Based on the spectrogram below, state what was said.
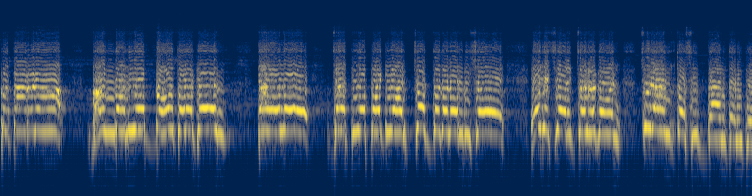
প্রতারণা ভণ্ডামি অব্যাহত রাখেন, তাহলে জাতীয় পার্টি আর চোদ্দ দলের বিষয়ে এদেশের জনগণ চূড়ান্ত সিদ্ধান্ত নিতে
